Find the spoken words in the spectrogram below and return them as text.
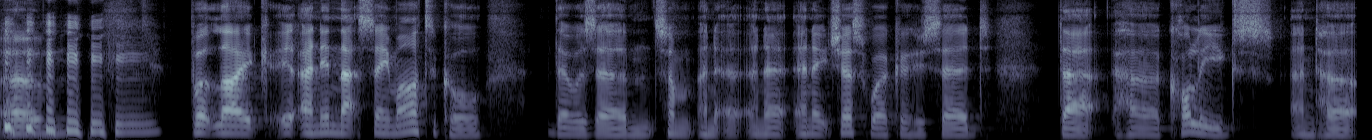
um, but like, and in that same article, there was um some an an NHS worker who said that her colleagues and her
